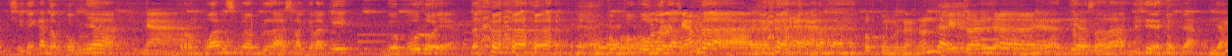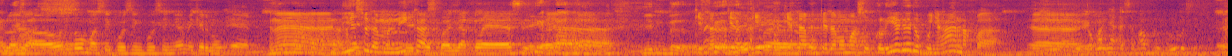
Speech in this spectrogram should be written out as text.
nah di sini kan hukumnya nah perempuan 19 laki-laki 20 ya hukum hukum undang-undang. hukum menunda itu anda ya. Berarti yang salah Enggak, jangan 16 dibahas. tahun tuh masih pusing-pusingnya mikirin UN. nah dia sudah menikah Ikut banyak les ya kan. ya bimbel kita kita, kita kita kita mau masuk kuliah dia udah punya anak pak ya, Hitungannya SMA belum lulus ya. Eh,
